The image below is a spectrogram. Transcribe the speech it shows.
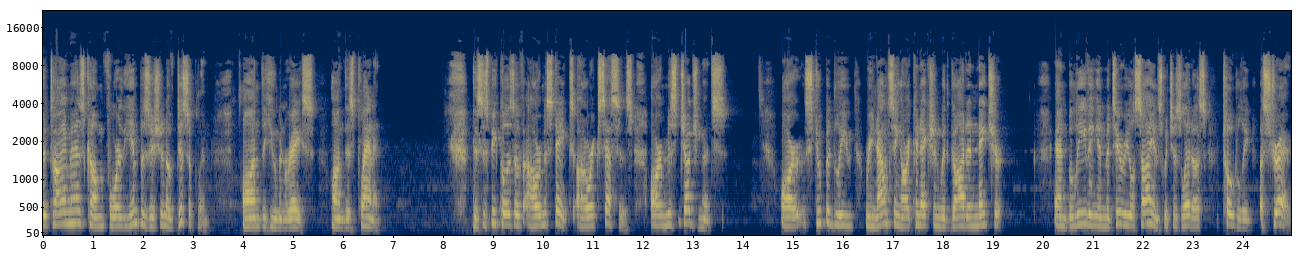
the time has come for the imposition of discipline on the human race, on this planet. This is because of our mistakes, our excesses, our misjudgments, our stupidly renouncing our connection with God and nature and believing in material science, which has led us totally astray.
